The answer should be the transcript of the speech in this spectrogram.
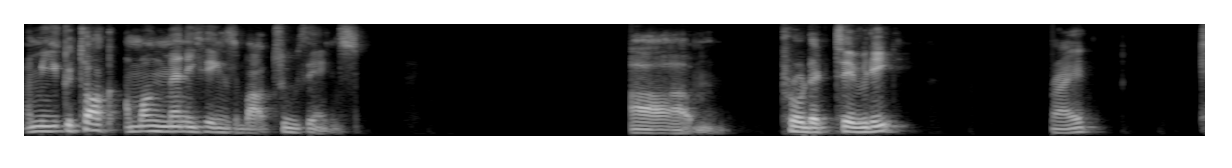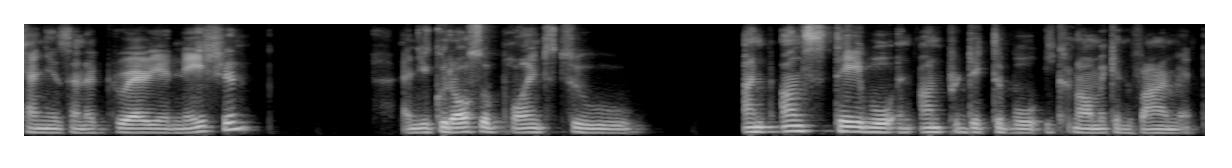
I mean, you could talk among many things about two things um, productivity, right? Kenya is an agrarian nation. And you could also point to an unstable and unpredictable economic environment.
